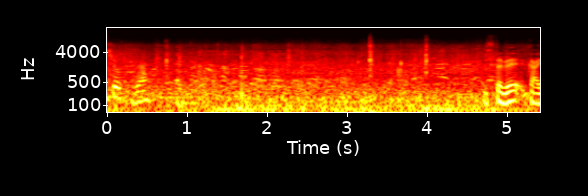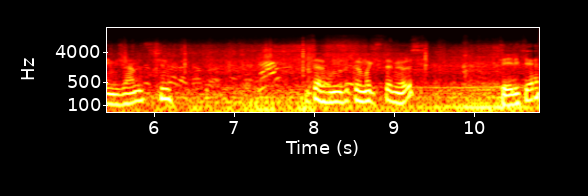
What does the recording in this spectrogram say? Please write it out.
Biz çok güzel. Biz tabi kaymayacağımız için bir tarafımızı kırmak istemiyoruz. Tehlike.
